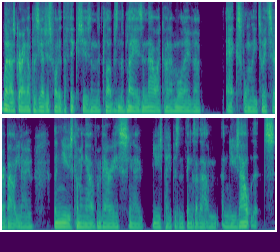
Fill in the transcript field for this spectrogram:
when I was growing up, obviously I just followed the fixtures and the clubs and the players, and now I kind of am all over X, formerly Twitter, about you know the news coming out from various you know newspapers and things like that and, and news outlets.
